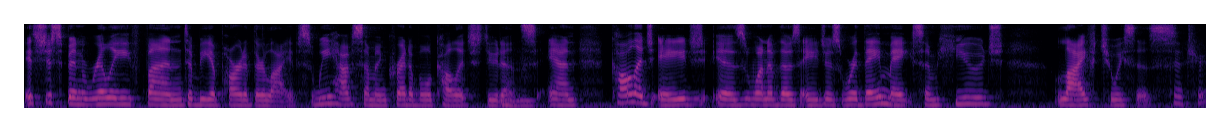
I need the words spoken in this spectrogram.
it's just been really fun to be a part of their lives. We have some incredible college students. Mm-hmm. and college age is one of those ages where they make some huge life choices. So true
